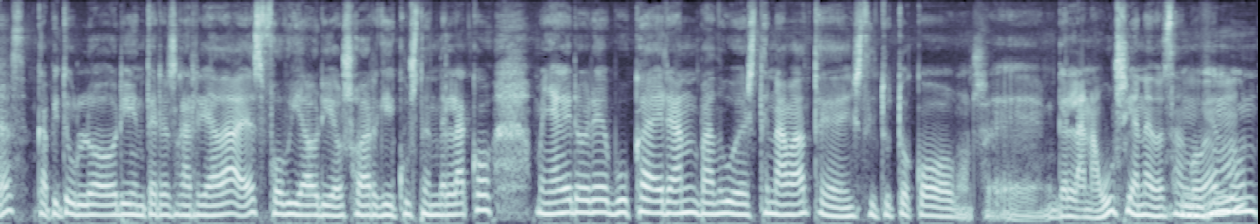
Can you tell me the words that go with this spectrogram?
ez? Kapitulo hori interesgarria da, ez? Fobia hori oso argi ikusten delako, baina gero ere bukaeran badu estena bat e, institutoko bons, e, gela nagusian edo zango mm -hmm.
